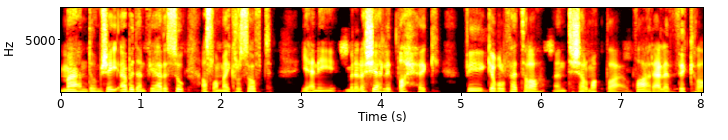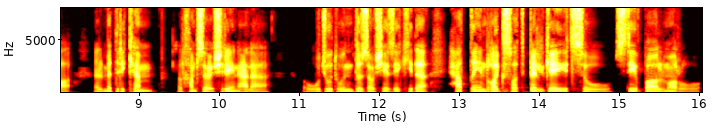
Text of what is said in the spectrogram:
ما عندهم شيء ابدا في هذا السوق. أصلا مايكروسوفت يعني من الأشياء اللي تضحك. في قبل فترة انتشر مقطع ظاهر على الذكرى المدري كم ال 25 على وجود ويندوز أو شيء زي كذا. حاطين رقصة بيل جيتس وستيف بالمر و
